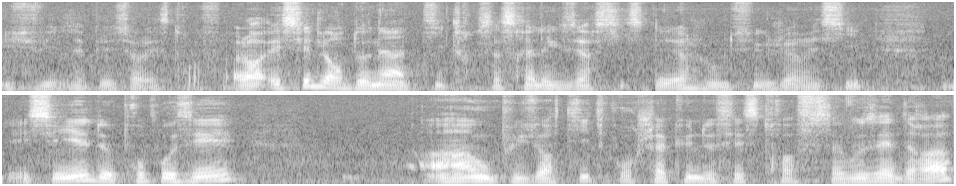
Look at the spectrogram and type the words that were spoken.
Il suffit d'appuyer sur les strophes. Alors, essayez de leur donner un titre, ça serait l'exercice. D'ailleurs, je vous le suggère ici. Essayez de proposer un ou plusieurs titres pour chacune de ces strophes. Ça vous aidera,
